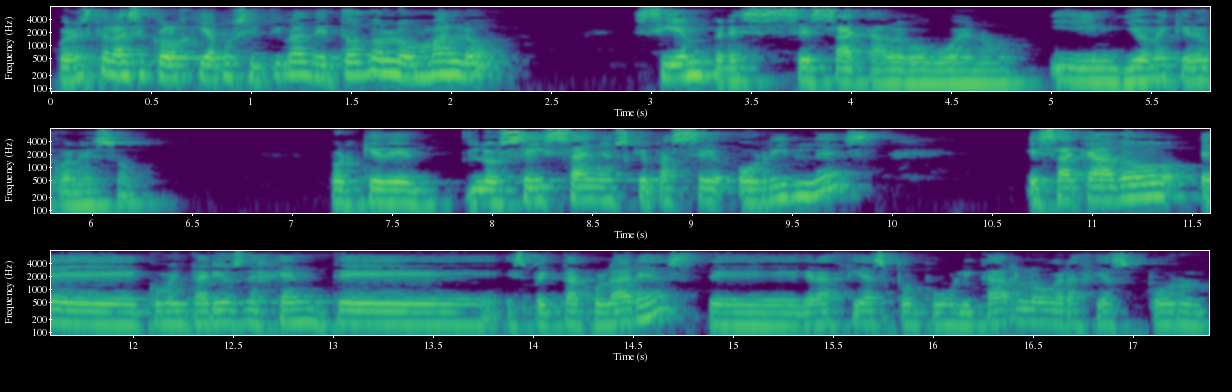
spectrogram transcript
con esto de la psicología positiva, de todo lo malo, siempre se saca algo bueno y yo me quedo con eso porque de los seis años que pasé horribles, he sacado eh, comentarios de gente espectaculares, de gracias por publicarlo, gracias por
